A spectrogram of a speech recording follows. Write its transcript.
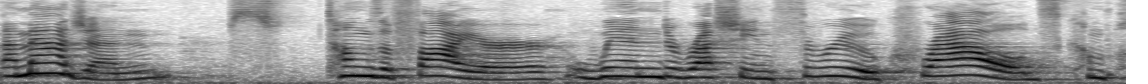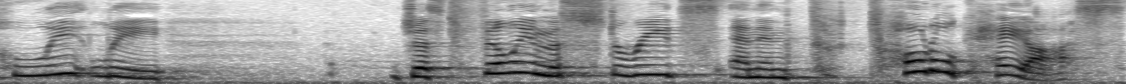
Imagine tongues of fire, wind rushing through, crowds completely just filling the streets and in total chaos.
